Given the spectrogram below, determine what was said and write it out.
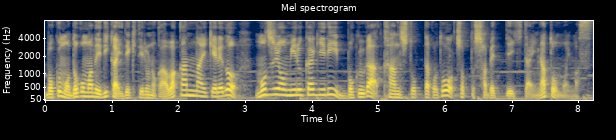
僕もどこまで理解できてるのかわかんないけれど、文字を見る限り僕が感じ取ったことをちょっと喋っていきたいなと思います。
